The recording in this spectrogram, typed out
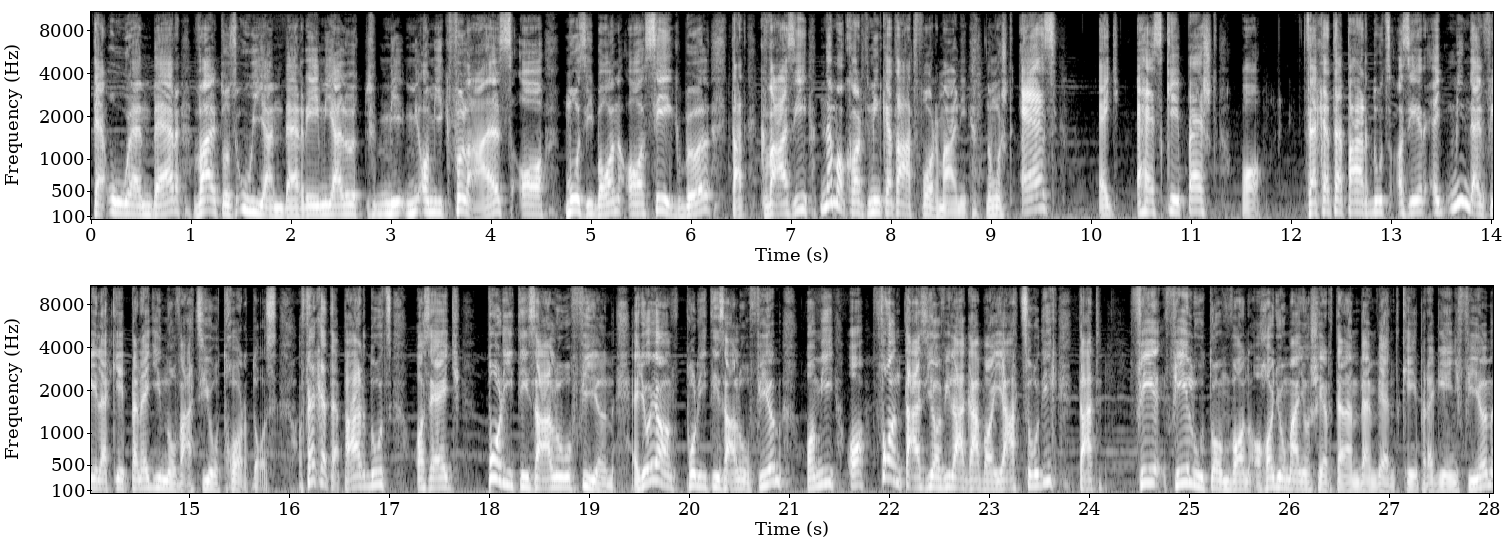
te óember, változ új emberré, mielőtt, mi, mi, amíg fölállsz a moziban a székből, tehát kvázi nem akart minket átformálni. Na most ez egy ehhez képest a Fekete Párduc azért egy mindenféleképpen egy innovációt hordoz. A Fekete Párduc az egy politizáló film. Egy olyan politizáló film, ami a fantázia világában játszódik, tehát fél, félúton van a hagyományos értelemben vett képregényfilm,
